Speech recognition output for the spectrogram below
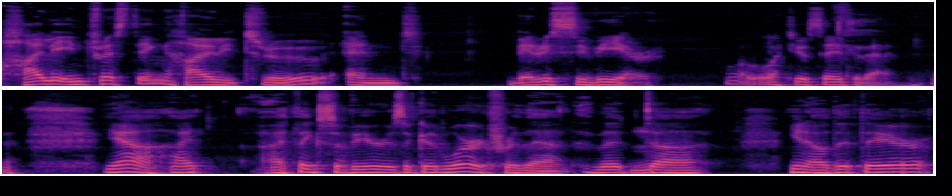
highly interesting, highly true, and very severe what do you say to that? yeah, I I think severe is a good word for that. That mm. uh, you know that they're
